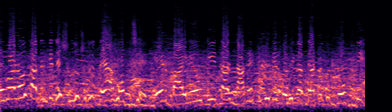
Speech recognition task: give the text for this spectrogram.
ওভারঅল তাদেরকে যে সুযোগ সুবিধা দেওয়া হচ্ছে, এর বাইরেও কি তার নাতিপুতিদের অধিকার দেওয়াটা খুব যৌক্তিক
